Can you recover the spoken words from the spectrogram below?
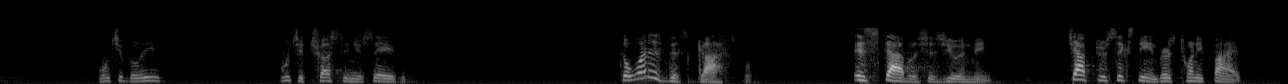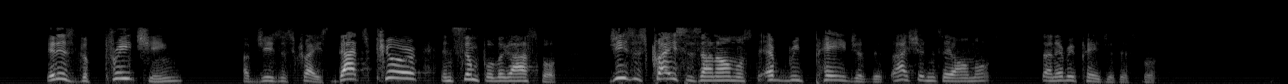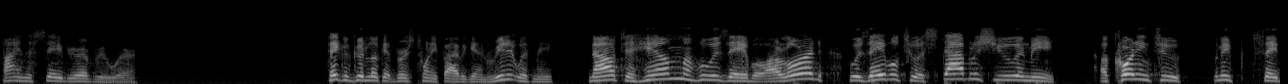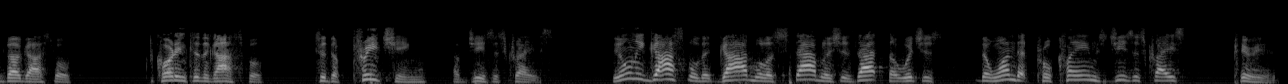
Won't you believe? Won't you trust in your Savior? So, what is this gospel? Establishes you and me. Chapter 16, verse 25. It is the preaching of Jesus Christ. That's pure and simple, the gospel. Jesus Christ is on almost every page of this. I shouldn't say almost. It's on every page of this book find the Savior everywhere. Take a good look at verse 25 again. Read it with me. Now to him who is able, our Lord, who is able to establish you and me, according to, let me say the gospel, according to the gospel, to the preaching of Jesus Christ. The only gospel that God will establish is that which is the one that proclaims Jesus Christ, period.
